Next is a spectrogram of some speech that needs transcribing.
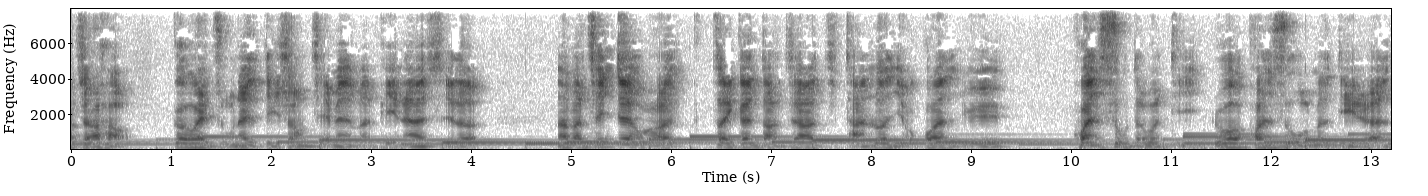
大家好，各位族内弟兄姐妹们平安喜乐。那么今天我再跟大家谈论有关于宽恕的问题，如何宽恕我们敌人，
